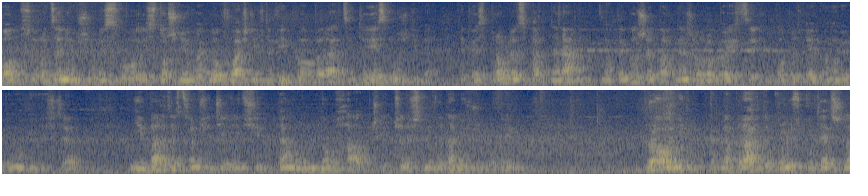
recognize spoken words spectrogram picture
odrodzeniu przemysłu stoczniowego właśnie w takiej kooperacji. To jest możliwe. Tylko jest problem z partnerami. Dlatego, że partnerzy europejscy, chyba obydwaj panowie to mówiliście, nie bardzo chcą się dzielić pełnym know-how, czyli przede wszystkim wodami źródłowymi. Broń, tak naprawdę broń skuteczna,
